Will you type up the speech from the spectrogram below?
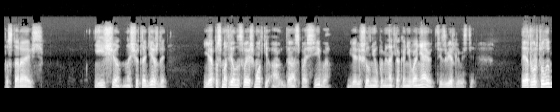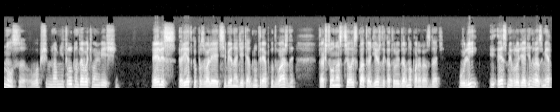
Постараюсь. И еще насчет одежды. Я посмотрел на свои шмотки. Ах, да, спасибо. Я решил не упоминать, как они воняют, из вежливости. Эдвард улыбнулся. В общем, нам не трудно давать вам вещи. Элис редко позволяет себе надеть одну тряпку дважды, так что у нас целый склад одежды, которую давно пора раздать. У Ли и Эсми вроде один размер.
